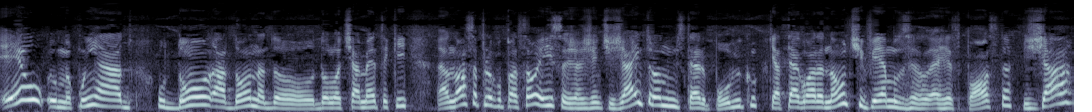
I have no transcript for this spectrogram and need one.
eu, o meu cunhado, o dono, a dona do, do loteamento aqui, a nossa preocupação é isso, a gente já entrou no Ministério Público, que até agora não tivemos resposta, já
